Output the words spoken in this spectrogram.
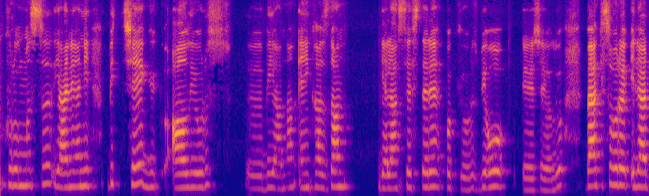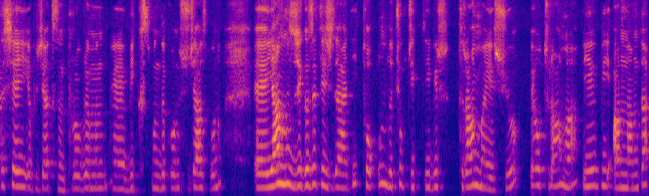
kurulması yani hani bir şeye ağlıyoruz e, bir yandan enkazdan gelen seslere bakıyoruz bir o e, şey oluyor. Belki sonra ileride şey yapacaksın programın e, bir kısmında konuşacağız bunu. Yalnızca gazeteciler değil toplum da çok ciddi bir travma yaşıyor ve o travmayı bir anlamda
